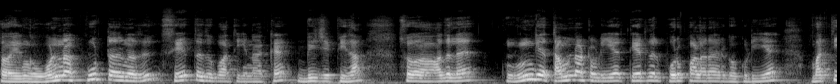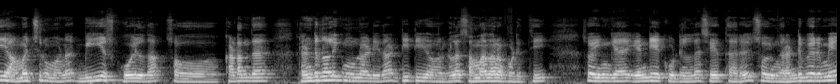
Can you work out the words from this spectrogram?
ஸோ இவங்க ஒன்றா கூட்டினது சேர்த்தது பார்த்தீங்கன்னாக்க பிஜேபி தான். ஸோ அதில் இங்கே தமிழ்நாட்டுடைய தேர்தல் பொறுப்பாளராக இருக்கக்கூடிய மத்திய அமைச்சருமான பிஎஸ் கோயல் தான். ஸோ கடந்த ரெண்டு நாளைக்கு முன்னாடி தான் டிடிவி அவர்களை சமாதானப்படுத்தி ஸோ இங்கே என்டிஏ கூட்டணியில் சேர்த்தாரு. ஸோ இவங்க ரெண்டு பேருமே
